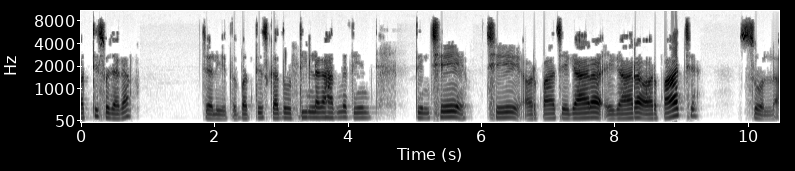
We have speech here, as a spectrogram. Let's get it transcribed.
बत्तीस हो जाएगा। चलिए तो बत्तीस का दो, तीन लगा हाथ में, तीन तीन छ छ और पाँच, ग्यारह ग्यारह और पाँच, सोलह,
